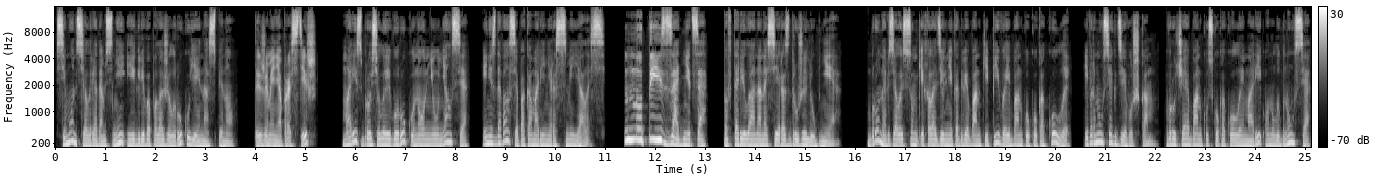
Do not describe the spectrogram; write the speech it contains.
Симон сел рядом с ней и игриво положил руку ей на спину. «Ты же меня простишь?» Мари сбросила его руку, но он не унялся и не сдавался, пока Мари не рассмеялась. «Ну ты и задница!» — повторила она на сей раз дружелюбнее. Бруно взял из сумки холодильника две банки пива и банку Кока-Колы и вернулся к девушкам. Вручая банку с Кока-Колой Мари, он улыбнулся,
